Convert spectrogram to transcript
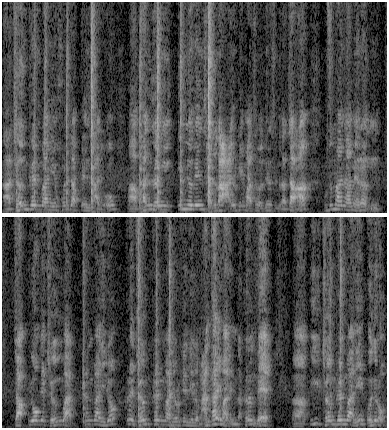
아, 정편관이 혼잡된 사주, 아, 관성이 임묘된 사주다. 이렇게 말씀을 드렸습니다. 자, 무슨 말이냐면은, 자, 요게 정관, 편관이죠? 그래, 정편관이 이렇게 이제 그 많다 이 말입니다. 그런데, 어, 이 정편관이 어디로?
